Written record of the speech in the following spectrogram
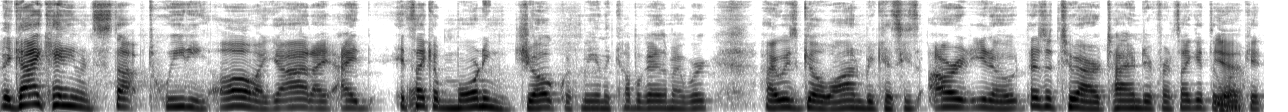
the guy can't even stop tweeting. Oh my god, I, I it's like a morning joke with me and a couple guys at my work. I always go on because he's already you know there's a two hour time difference. I get to Yeah. work at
